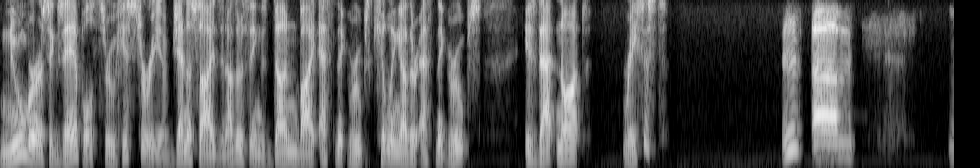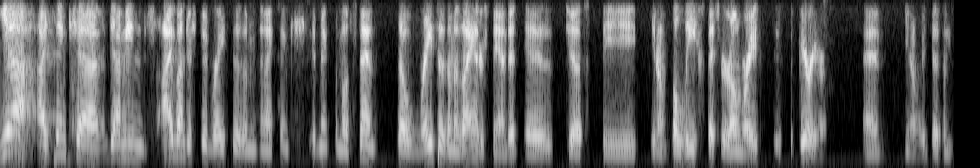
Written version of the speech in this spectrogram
numerous examples through history of genocides and other things done by ethnic groups killing other ethnic groups. Is that not racist? Hmm? Um, yeah, I think. Uh, I mean, I've understood racism, and I think it makes the most sense. So, racism, as I understand it, is just the you know belief that your own race is superior, and you know it doesn't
